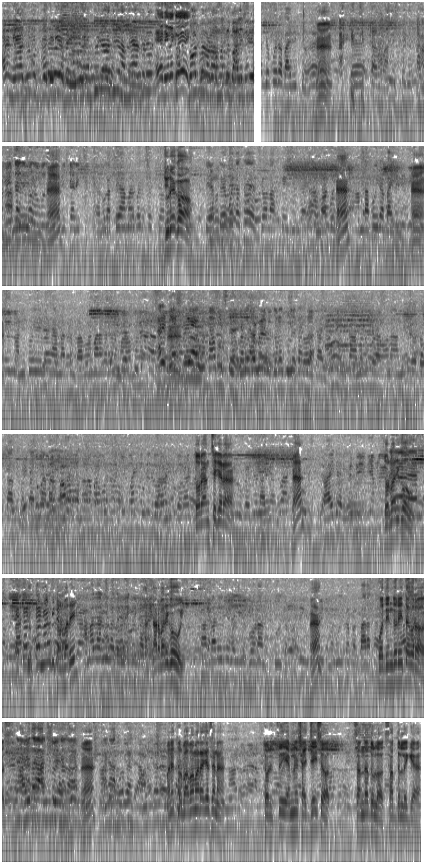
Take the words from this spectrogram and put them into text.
আরে নেওয়ার জন্য দুটো দেরি আছে পয়রা বাইরে তো হ্যাঁ। আমি হ্যাঁ আমার চল। জুড়ে ক। তে কইতাছে চল আজকে আমরা পয়রা- হ্যাঁ? আমরা পয়রা বাইরে হ্যাঁ। আমি আমার তো বাবা মারা গেছে তোর আনছে কেডা? হ্যাঁ? তোর বাড়ি কৌ তোর বাড়ি আর তার বাড়ি কই? হ্যাঁ? কদিন ধরে ইতা করস? হ্যাঁ? মানে তোর বাবা মারা গেছে না? তোর তুই এমনি সাজ্জাইছ? চান্দা তুলত, সাদ্দুর লেগিয়া?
